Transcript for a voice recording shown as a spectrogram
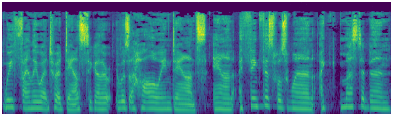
we finally went to a dance together. It was a Halloween dance, and I think this was when I must have been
